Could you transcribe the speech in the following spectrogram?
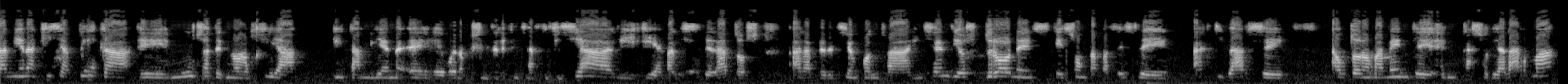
también aquí se aplica eh, mucha tecnología y también eh, bueno pues inteligencia artificial y, análisis de datos a la prevención contra incendios, drones que son capaces de activarse autónomamente en caso de alarma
